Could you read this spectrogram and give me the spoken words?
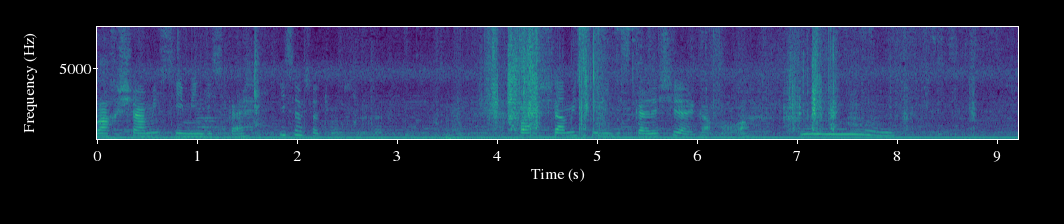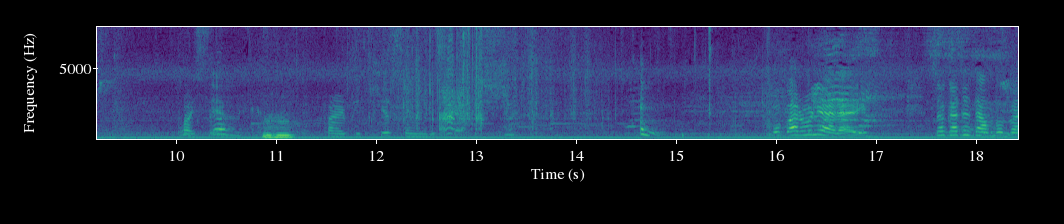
ვახშამის იმინდის კარი. ისევ საჭმელს ვიღებ. ვახშამის იმინდის კარეში არ გამოვა. Of course, yeah. Mm-hmm. Barbecue sandwich. მოპარული არ არის. ზოგადად ამბობა,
